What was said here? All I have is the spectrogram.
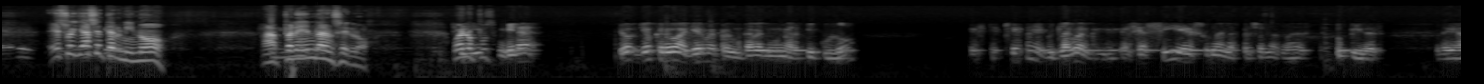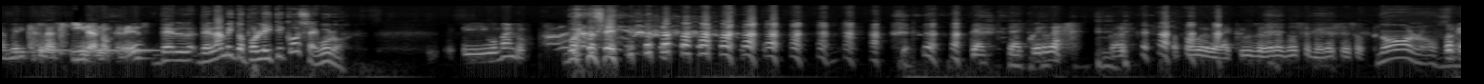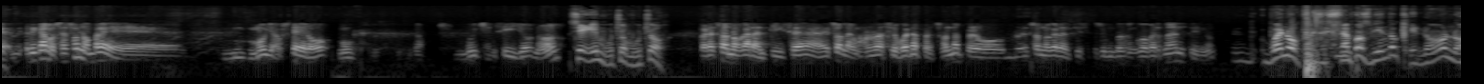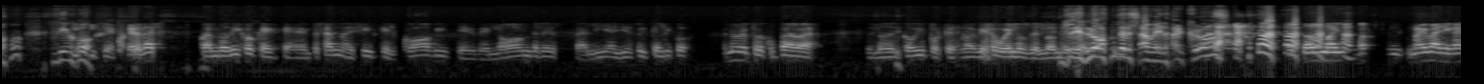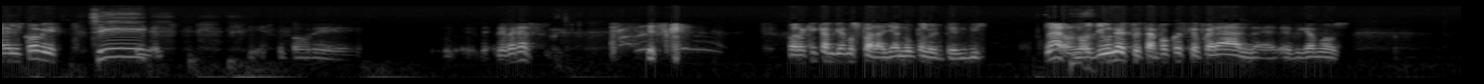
Eso ya se terminó. Apréndanselo. Bueno, pues, Mira, yo, yo creo, ayer me preguntaba en un artículo, este, García sí es una de las personas más estúpidas de América Latina, ¿no crees? del, del ámbito político, seguro. Y humano. Bueno, sí. ¿Te, te acuerdas? La pobre Veracruz, de veras no se merece eso. No, no. Porque, digamos, es un hombre eh, muy austero, muy, muy sencillo, ¿no? Sí, mucho, mucho. Pero eso no garantiza, eso a lo mejor hace buena persona, pero eso no garantiza que es un buen gobernante, ¿no? Bueno, pues estamos viendo que no, ¿no? Digo, ¿Y te acuerdas cuando dijo que, que empezaron a decir que el COVID, que de Londres salía y eso, y que él dijo que no le preocupaba lo del COVID porque no había vuelos de Londres. de Londres a Veracruz. Entonces no, iba- no iba a llegar el COVID. Sí, Sí, este pobre... De, de veras, es que... ¿Para qué cambiamos para allá? Nunca lo entendí. Claro, los Yunes pues tampoco es que fueran, eh, eh, digamos,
